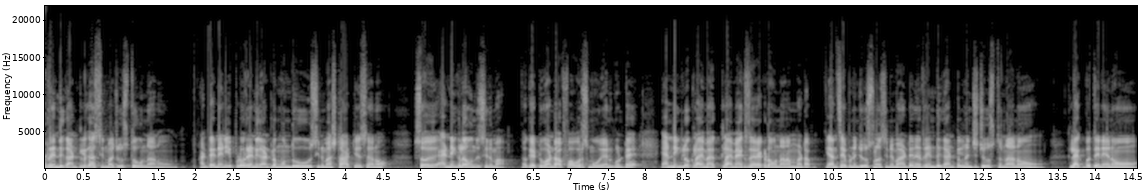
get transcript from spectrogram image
రెండు గంటలుగా సినిమా చూస్తూ ఉన్నాను. అంటే నేను ఎప్పుడో రెండు గంటల ముందు సినిమా స్టార్ట్ చేశాను. సో ఎండింగ్లో ఉంది సినిమా. Okay two and half hours movie అనుకుంటే ఎండింగ్లో క్లైమాక్స్ క్లైమాక్స్ దగ్గర ఎక్కడో ఉన్నానమాట ఎంతసేపు నుంచి చూస్తున్నావు సినిమా అంటే నేను రెండు గంటల నుంచి చూస్తున్నాను. లేకపోతే నేను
